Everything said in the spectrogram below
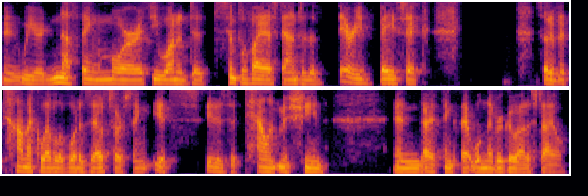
And we are nothing more, if you wanted to simplify us down to the very basic sort of atomic level of what is outsourcing, it's it is a talent machine. And I think that will never go out of style.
